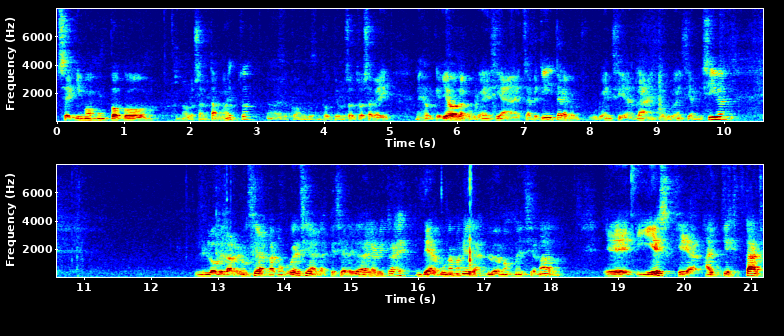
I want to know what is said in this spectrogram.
seguimos un poco no lo saltamos esto, porque vosotros sabéis mejor que yo la congruencia extrapetita, la congruencia, la incongruencia admisiva. Lo de la renuncia, la congruencia en la especialidad del arbitraje, de alguna manera lo hemos mencionado. Eh, y es que hay que estar,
